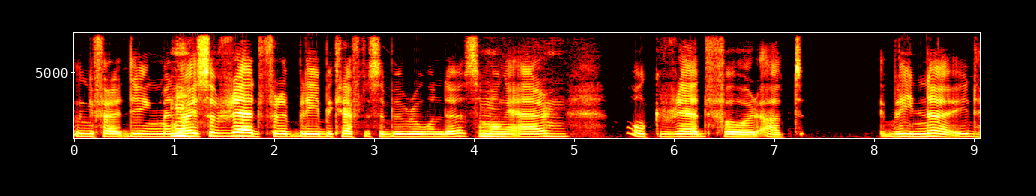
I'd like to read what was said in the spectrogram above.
ungefär ett dygn men mm. jag är så rädd för att bli bekräftelseberoende som mm. många är mm. och rädd för att bli nöjd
